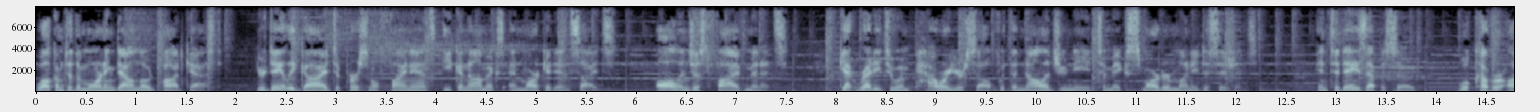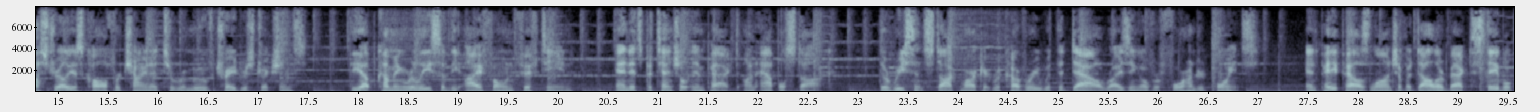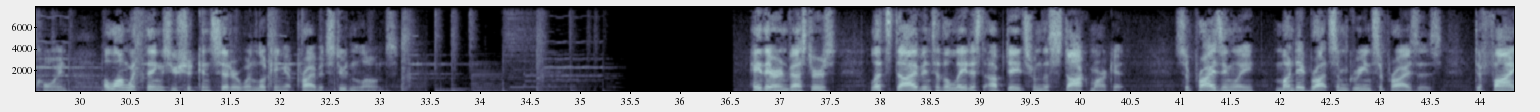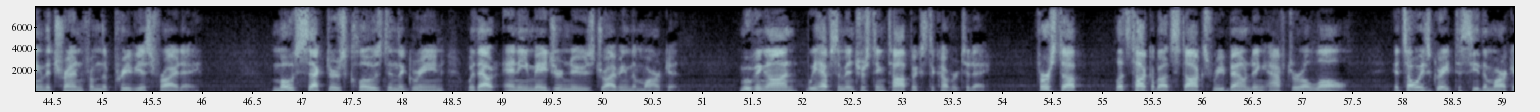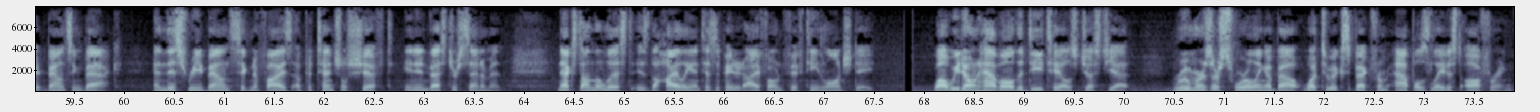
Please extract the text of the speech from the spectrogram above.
Welcome to the Morning Download Podcast, your daily guide to personal finance, economics, and market insights, all in just five minutes. Get ready to empower yourself with the knowledge you need to make smarter money decisions. In today's episode, we'll cover Australia's call for China to remove trade restrictions, the upcoming release of the iPhone 15, and its potential impact on Apple stock, the recent stock market recovery with the Dow rising over 400 points, and PayPal's launch of a dollar backed stablecoin, along with things you should consider when looking at private student loans. Hey there, investors. Let's dive into the latest updates from the stock market. Surprisingly, Monday brought some green surprises, defying the trend from the previous Friday. Most sectors closed in the green without any major news driving the market. Moving on, we have some interesting topics to cover today. First up, let's talk about stocks rebounding after a lull. It's always great to see the market bouncing back, and this rebound signifies a potential shift in investor sentiment. Next on the list is the highly anticipated iPhone 15 launch date. While we don't have all the details just yet, rumors are swirling about what to expect from Apple's latest offering.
